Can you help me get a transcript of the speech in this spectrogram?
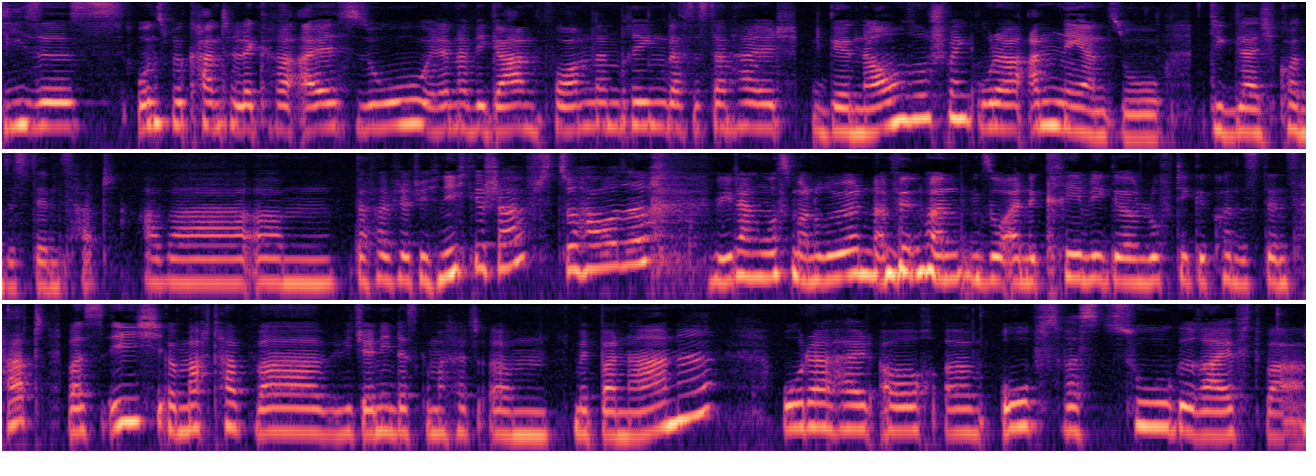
dieses uns bekannte leckere Eis so in einer veganen Form dann bringen, dass es dann halt genauso schmeckt oder annähernd so die gleiche Konsistenz hat. Aber ähm, das habe ich natürlich nicht geschafft zu Hause. Wie lange muss man rühren, damit man so eine cremige, luftige Konsistenz hat? Was ich gemacht habe, war, wie Jenny das gemacht hat, ähm, mit Banane oder halt auch ähm, Obst, was zu gereift war.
